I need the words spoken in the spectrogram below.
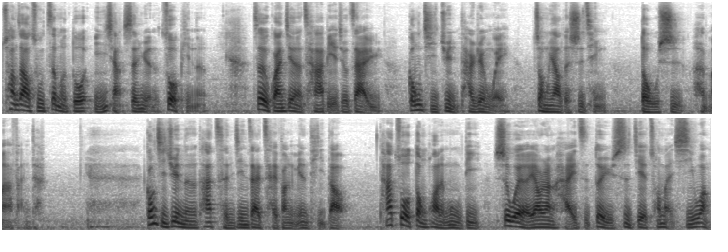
创造出这么多影响深远的作品呢？这个关键的差别就在于，宫崎骏他认为重要的事情都是很麻烦的。宫崎骏呢，他曾经在采访里面提到，他做动画的目的是为了要让孩子对于世界充满希望，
